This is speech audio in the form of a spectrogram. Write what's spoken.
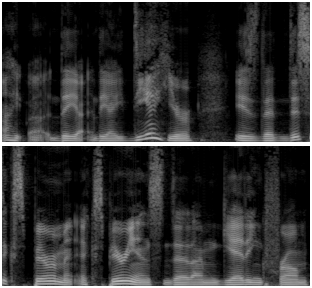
I, uh, the the idea here is that this experiment experience that I'm getting from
